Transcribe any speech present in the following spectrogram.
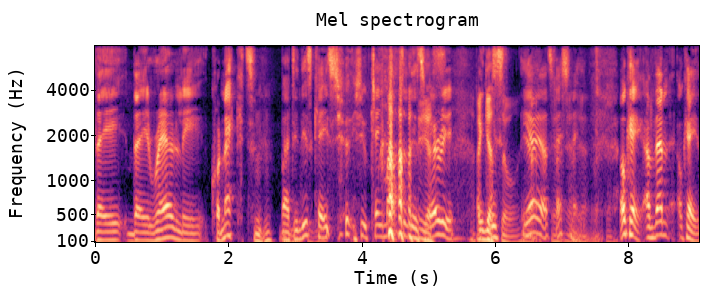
they they rarely connect, but in this case, you, you came up to this Mm-hmm, Yes, very. I guess linguist- so, Yeah, yeah, yeah, it's yeah, fascinating. yeah, Okay, and then okay,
